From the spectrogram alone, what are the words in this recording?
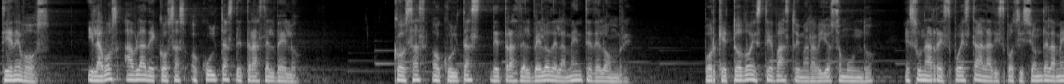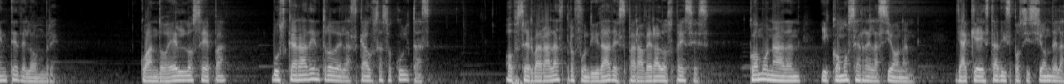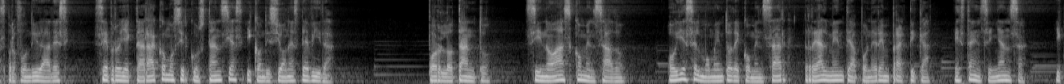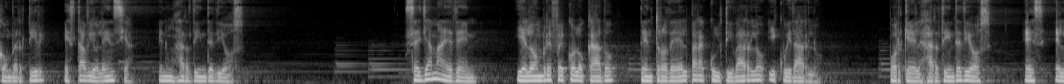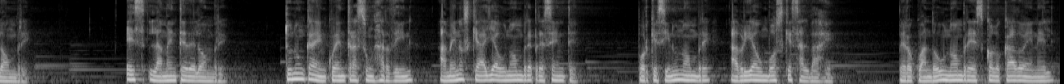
tiene voz, y la voz habla de cosas ocultas detrás del velo cosas ocultas detrás del velo de la mente del hombre, porque todo este vasto y maravilloso mundo es una respuesta a la disposición de la mente del hombre. Cuando él lo sepa, buscará dentro de las causas ocultas, observará las profundidades para ver a los peces, cómo nadan y cómo se relacionan, ya que esta disposición de las profundidades se proyectará como circunstancias y condiciones de vida. Por lo tanto, si no has comenzado, hoy es el momento de comenzar realmente a poner en práctica esta enseñanza y convertir esta violencia en un jardín de Dios. Se llama Edén y el hombre fue colocado dentro de él para cultivarlo y cuidarlo, porque el jardín de Dios es el hombre. Es la mente del hombre. Tú nunca encuentras un jardín a menos que haya un hombre presente, porque sin un hombre habría un bosque salvaje. Pero cuando un hombre es colocado en él,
